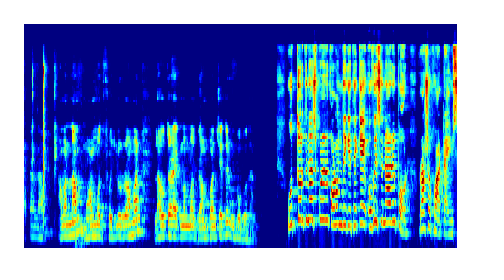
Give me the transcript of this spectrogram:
আপনার নাম? আমার নাম মোহাম্মদ ফজলুর রহমান লাহুতাড়া এক নম্বর গ্রাম পঞ্চায়েতের উপপ্রধান। উত্তর দিনাজপুরের করণদিঘি থেকে অভিসিনার রিপোর্ট রসখোয়া টাইমস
